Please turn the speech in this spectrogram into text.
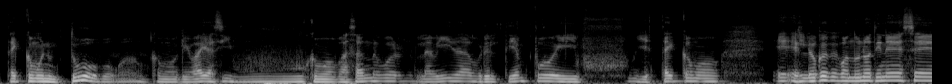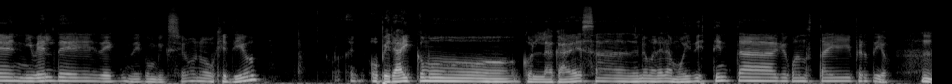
Estáis como en un tubo, po, como que vaya así, uh, como pasando por la vida, por el tiempo y, uh, y estáis como... eh, Es loco que cuando uno tiene ese nivel de, de- de convicción o objetivo, operáis como con la cabeza de una manera muy distinta que cuando estáis perdidos. Mm.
